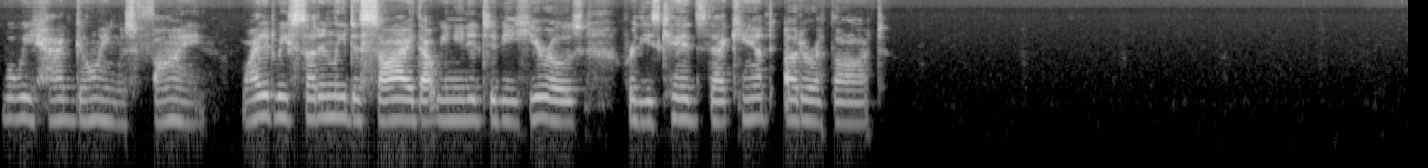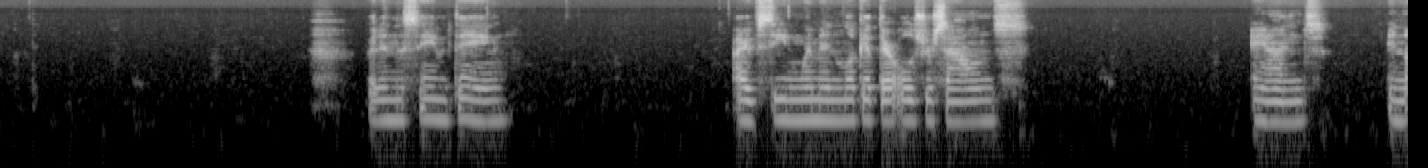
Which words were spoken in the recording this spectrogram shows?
What we had going was fine. Why did we suddenly decide that we needed to be heroes for these kids that can't utter a thought? But in the same thing, I've seen women look at their ultrasounds and in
